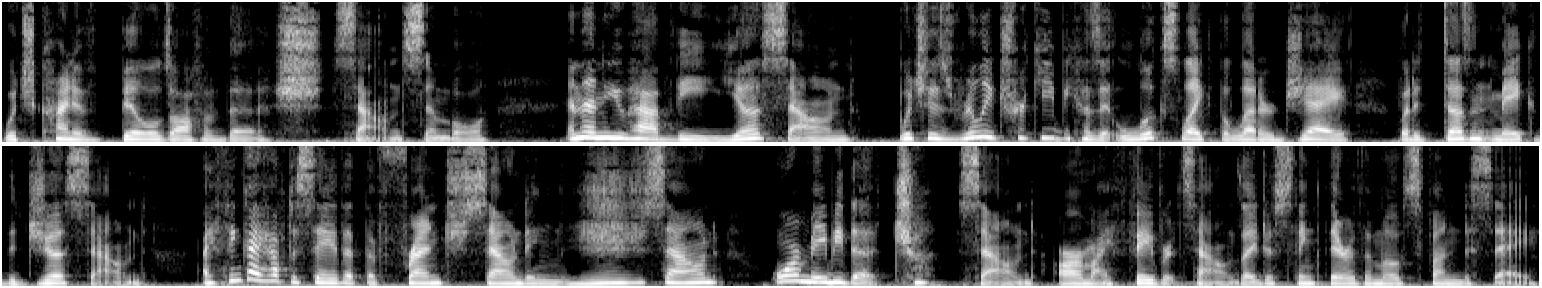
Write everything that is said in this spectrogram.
which kind of builds off of the sh sound symbol. And then you have the y sound, which is really tricky because it looks like the letter J, but it doesn't make the j sound. I think I have to say that the French sounding j sound or maybe the ch sound are my favorite sounds. I just think they're the most fun to say.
